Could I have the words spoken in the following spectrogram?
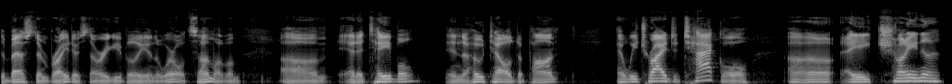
the best and brightest, arguably in the world, some of them, um, at a table in the Hotel du Pont, and we tried to tackle uh, a China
